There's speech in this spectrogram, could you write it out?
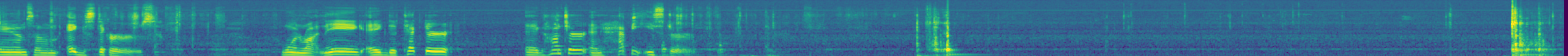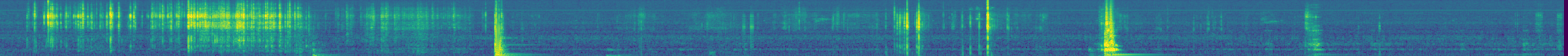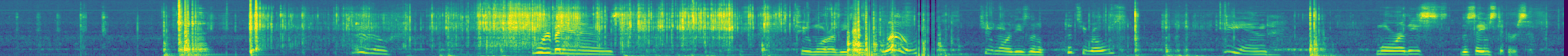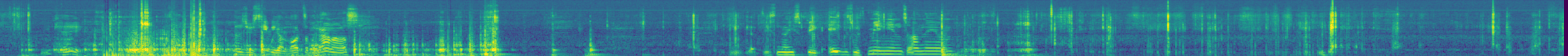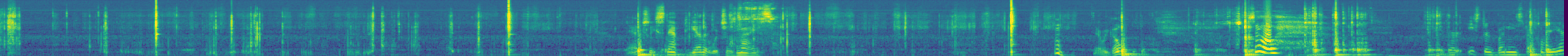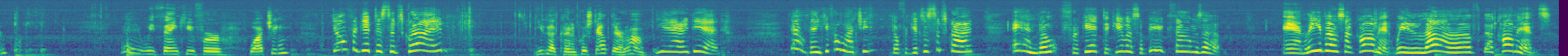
and some egg stickers. One rotten egg, egg detector, egg hunter, and happy Easter. Ooh. More bananas. Two more of these. Whoa! Two more of these little Tootsie Rolls. And more of these, the same stickers. Okay. As you see, we got lots of bananas. We got these nice big eggs with minions on them. They actually snap together, which is nice. Hmm, there we go. So, get our Easter bunnies back over here. Hey, we thank you for watching. Don't forget to subscribe. You got kind of pushed out there, huh? Yeah, I did. Well, thank you for watching. Don't forget to subscribe. And don't forget to give us a big thumbs up. And leave us a comment. We love the comments.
